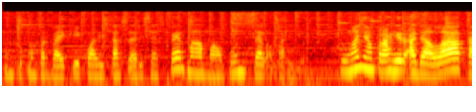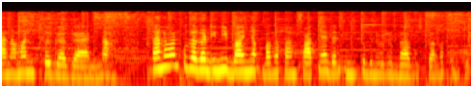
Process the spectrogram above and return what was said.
untuk memperbaiki kualitas dari sel sperma maupun sel ovarium. Kandungan yang terakhir adalah tanaman pegagan. Nah, tanaman pegagan ini banyak banget manfaatnya dan ini tuh benar-benar bagus banget untuk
